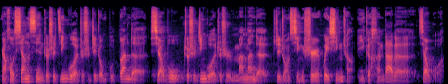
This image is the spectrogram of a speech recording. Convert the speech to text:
然后相信就是经过就是这种不断的小步，就是经过就是慢慢的这种形式，会形成一个很大的效果。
